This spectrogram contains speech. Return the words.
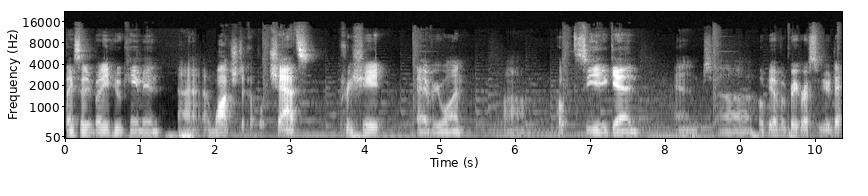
Thanks everybody who came in uh, and watched a couple of chats. Appreciate everyone. Um, hope to see you again, and uh, hope you have a great rest of your day.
